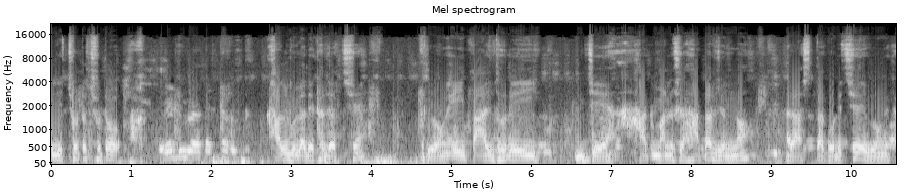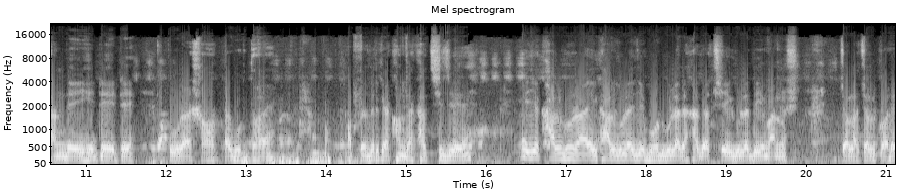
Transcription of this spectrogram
এই যে ছোট ছোট খালগুলা দেখা যাচ্ছে এবং এই পাশ ধরেই যে হাট, মানুষের হাঁটার জন্য রাস্তা করেছে এবং এখান দিয়ে হেঁটে হেঁটে পুরা শহরটা ঘুরতে হয়। আপনাদেরকে এখন দেখাচ্ছি যে এই যে খাল খালগুলা এই খালগুলায় যে বোটগুলা দেখা যাচ্ছে, এগুলা দিয়ে মানুষ চলাচল করে।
